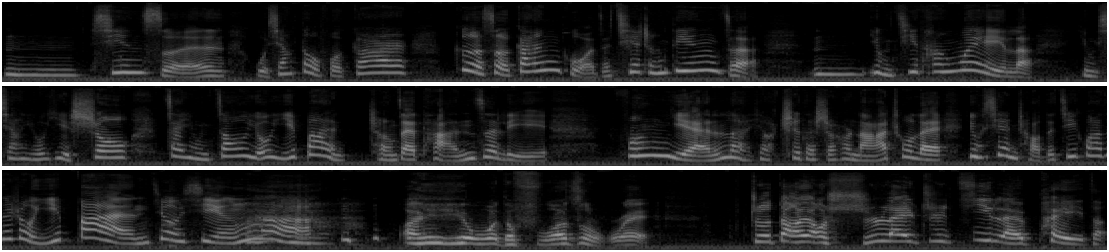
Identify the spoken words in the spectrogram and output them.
嗯新笋、五香豆腐干儿、各色干果子切成丁子，嗯用鸡汤煨了，用香油一收，再用糟油一拌，盛在坛子里。封严了，要吃的时候拿出来，用现炒的鸡瓜子肉一拌就行了。哎呦，我的佛祖哎，这倒要十来只鸡来配的，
